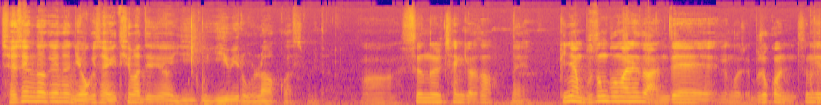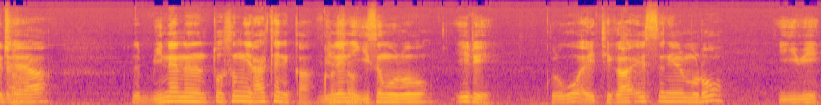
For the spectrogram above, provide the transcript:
제 생각에는 여기서 에이티 마드리드가 이기고 2위로 올라갈 것 같습니다 어, 승을 챙겨서 네 그냥 무승부만 해도 안 되는 거죠. 무조건 승리를 그쵸. 해야 이제 미네는 또 승리를 할 테니까 미네는 그렇죠. 2승으로 1위 그리고 AT가 1승 1무로 2위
